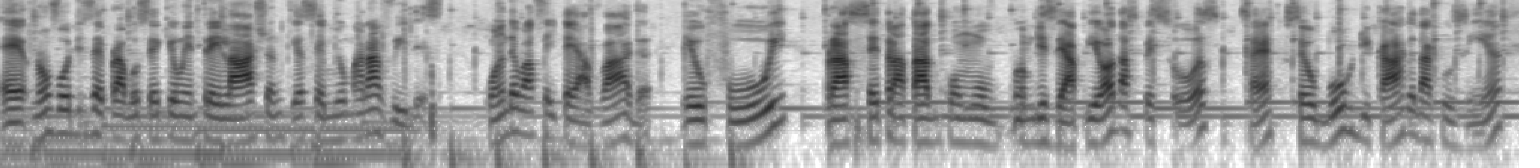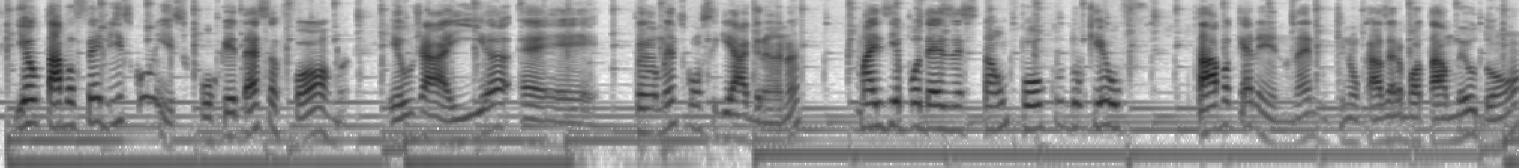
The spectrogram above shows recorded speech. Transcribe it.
é, não vou dizer para você que eu entrei lá achando que ia ser mil maravilhas. Quando eu aceitei a vaga, eu fui para ser tratado como, vamos dizer, a pior das pessoas, certo? Ser o burro de carga da cozinha. E eu estava feliz com isso, porque dessa forma eu já ia, é, pelo menos, conseguir a grana, mas ia poder exercitar um pouco do que eu estava querendo, né? Que no caso era botar o meu dom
